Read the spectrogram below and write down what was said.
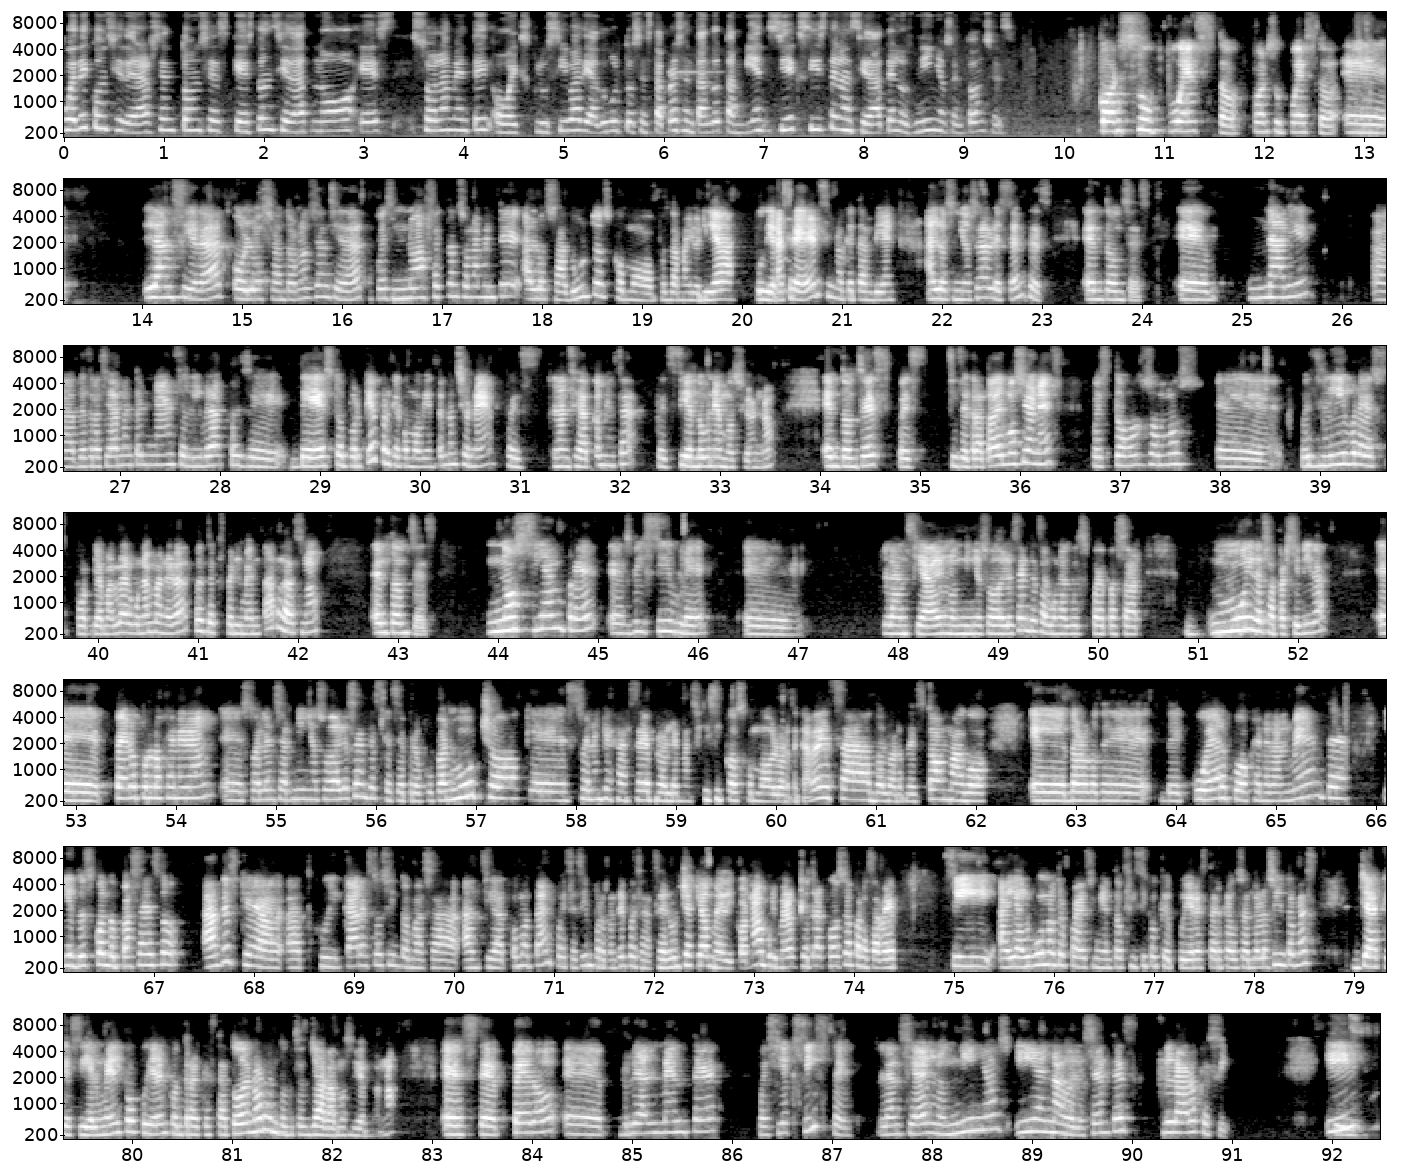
puede considerarse entonces que esta ansiedad no es solamente o exclusiva de adultos, se está presentando también. Sí existe la ansiedad en los niños entonces. Por supuesto, por supuesto. Eh, la ansiedad o los trastornos de ansiedad pues no afectan solamente a los adultos como pues la mayoría pudiera creer, sino que también a los niños y adolescentes. Entonces, eh, nadie Ah, desgraciadamente nadie se libra pues de, esto. ¿Por qué? Porque como bien te mencioné, pues la ansiedad comienza pues siendo una emoción, ¿no? Entonces, pues si se trata de emociones, pues todos somos eh, pues libres, por llamarlo de alguna manera, pues de experimentarlas, ¿no? Entonces, no siempre es visible eh, la ansiedad en los niños o adolescentes, algunas veces puede pasar muy desapercibida, eh, pero por lo general eh, suelen ser niños o adolescentes que se preocupan mucho, que suelen quejarse de problemas físicos como dolor de cabeza, dolor de estómago, eh, dolor de, de, cuerpo generalmente. Y entonces cuando pasa esto, antes que adjudicar estos síntomas a ansiedad como tal, pues es importante pues hacer un chequeo médico, ¿no? Primero que otra cosa para saber si hay algún otro padecimiento físico que pudiera estar causando los síntomas, ya que si el médico pudiera encontrar que está todo en orden, entonces ya vamos viendo, ¿no? Este, pero eh, realmente, pues sí existe la ansiedad en los niños y en adolescentes, claro que sí. Y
